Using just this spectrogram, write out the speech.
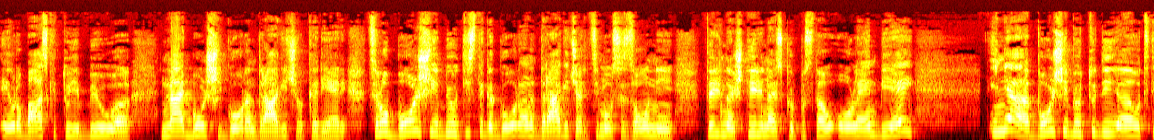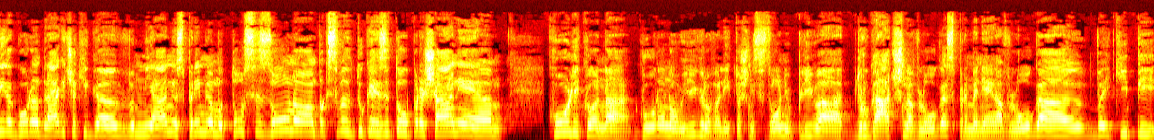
Eurobasketu je bil najboljši Goran Dragič v karieri. Celo boljši je bil tistega Gorana Dragiča recimo v sezoni 13-14, ko je postal All-NBA. In ja, boljši je bil tudi uh, od tega Gorana Dragiča, ki ga v Mijanju spremljamo to sezono, ampak seveda tukaj je za to vprašanje, um, koliko na Goranovo igro v letošnji sezoni vpliva drugačna vloga, spremenjena vloga v ekipi.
